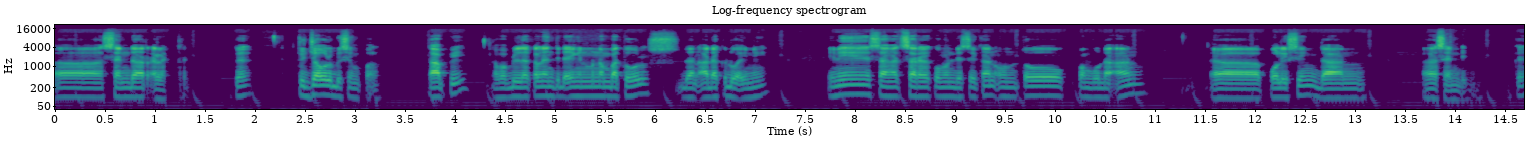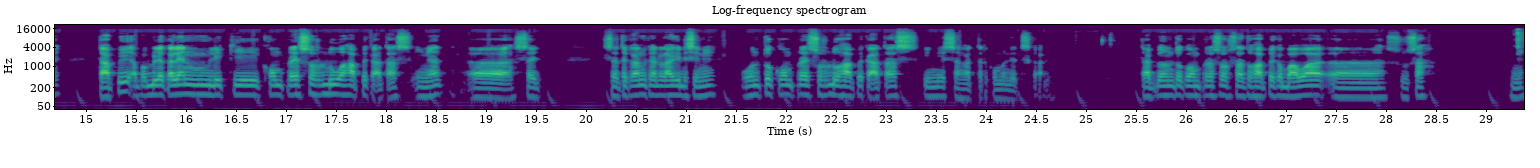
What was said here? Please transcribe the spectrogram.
uh, sender elektrik. Oke? Okay? itu jauh lebih simpel. Tapi apabila kalian tidak ingin menambah tools dan ada kedua ini ini sangat saya rekomendasikan untuk penggunaan uh, polishing dan uh, sending. Oke. Okay? Tapi apabila kalian memiliki kompresor 2 HP ke atas, ingat uh, saya saya tekankan lagi di sini, untuk kompresor 2 HP ke atas ini sangat recommended sekali. Tapi untuk kompresor 1 HP ke bawah uh, susah. Ini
